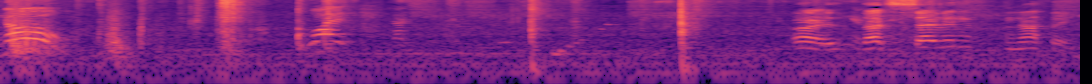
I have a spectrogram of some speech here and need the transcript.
No. What? That's Alright, that's seven nothing.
